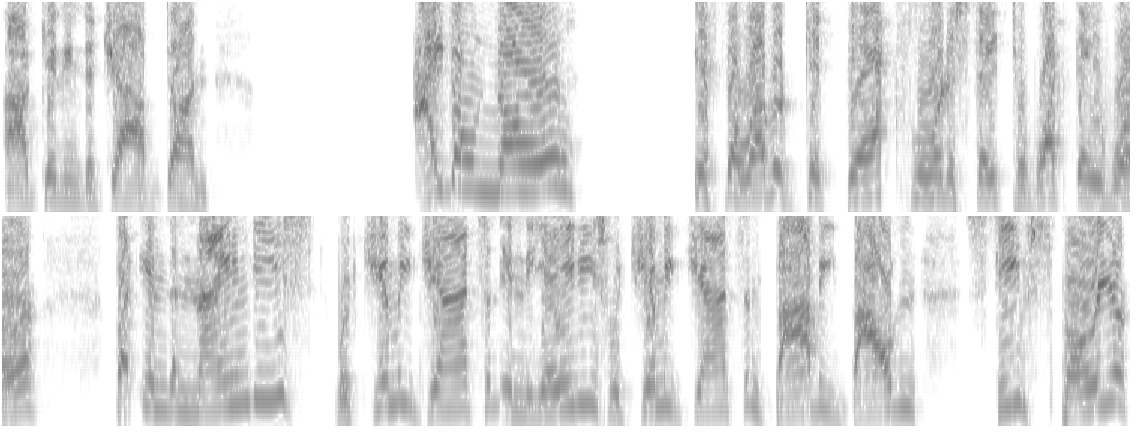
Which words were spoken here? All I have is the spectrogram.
uh, getting the job done. I don't know if they'll ever get back Florida State to what they were, but in the 90s with Jimmy Johnson, in the 80s with Jimmy Johnson, Bobby Bowden, Steve Spurrier,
